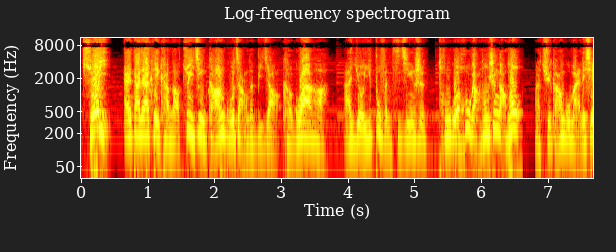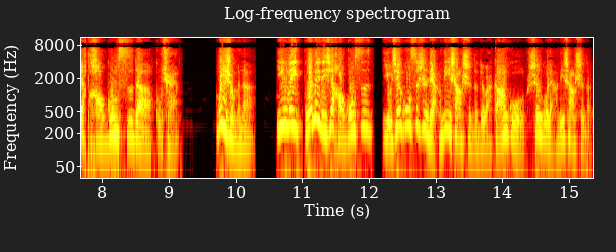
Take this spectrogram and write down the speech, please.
所以，哎，大家可以看到，最近港股涨得比较可观哈啊，有一部分资金是通过沪港通、深港通啊去港股买了一些好公司的股权。为什么呢？因为国内的一些好公司，有些公司是两地上市的，对吧？港股、深股两地上市的，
